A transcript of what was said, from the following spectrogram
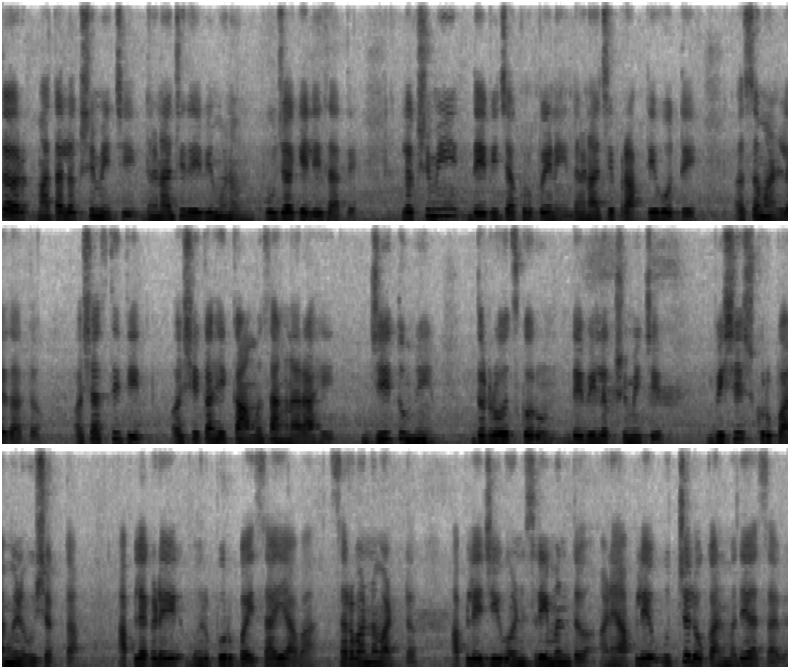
तर माता लक्ष्मीची धनाची देवी म्हणून पूजा केली जाते. लक्ष्मी देवीच्या कृपेने धनाची प्राप्ती होते असं मानलं जातं. अशा स्थितीत अशी काही कामं सांगणार आहे जी तुम्ही दररोज करून देवी लक्ष्मीची विशेष कृपा मिळवू शकता. आपल्याकडे भरपूर पैसा यावा सर्वांना वाटतं. आपले जीवन श्रीमंत आणि आपले उच्च लोकांमध्ये असावे.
